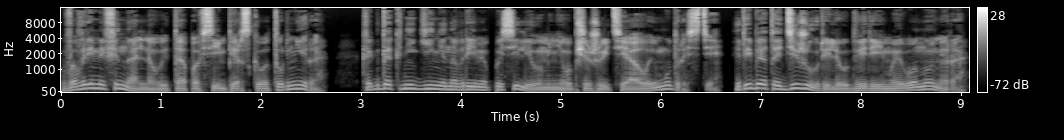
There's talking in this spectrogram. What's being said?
Во время финального этапа всеимперского турнира когда княгиня на время поселила меня в общежитии Алой Мудрости, ребята дежурили у дверей моего номера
